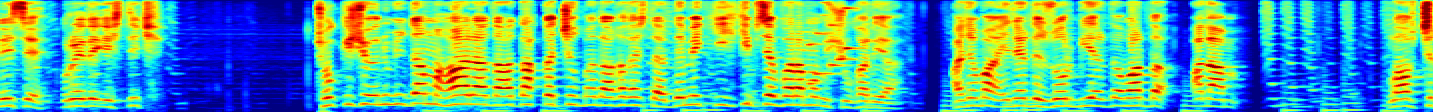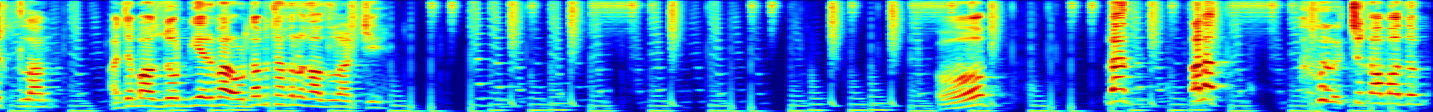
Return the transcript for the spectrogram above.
Neyse burayı da geçtik. Çok kişi önümüzde ama hala daha dakika çıkmadı arkadaşlar. Demek ki hiç kimse varamamış yukarıya. Acaba ileride zor bir yerde var da adam lav çıktı lan. Acaba zor bir yer var orada mı takılı kaldılar ki? Hop. Lan anam. Çıkamadım.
